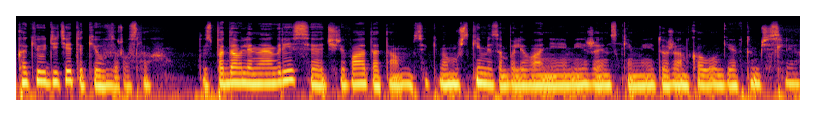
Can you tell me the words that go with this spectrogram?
как и у детей, так и у взрослых. То есть подавленная агрессия чревата там всякими мужскими заболеваниями и женскими, и тоже онкология в том числе.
